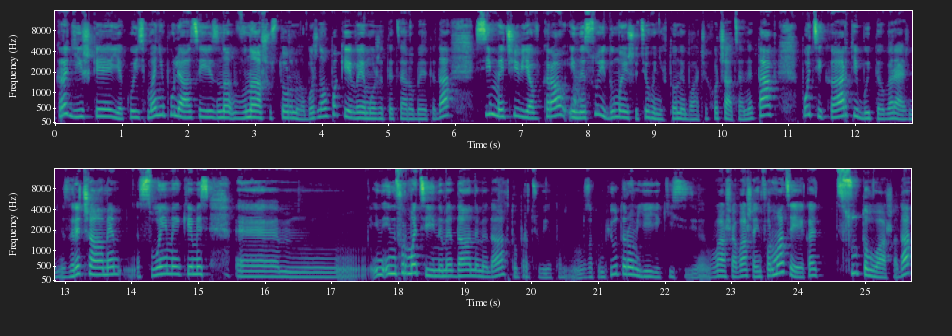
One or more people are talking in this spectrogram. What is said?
крадіжки, якоїсь маніпуляції в нашу сторону, або ж навпаки, ви можете це робити. Да? Сім мечів я вкрав і несу, і думаю, що цього ніхто не бачить. Хоча це не так. По цій карті будьте обережні з речами, своїми якимись. Е- інформаційними даними, да, хто працює там за комп'ютером, є якісь е, ваша, ваша інформація, яка суто ваша. Да?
